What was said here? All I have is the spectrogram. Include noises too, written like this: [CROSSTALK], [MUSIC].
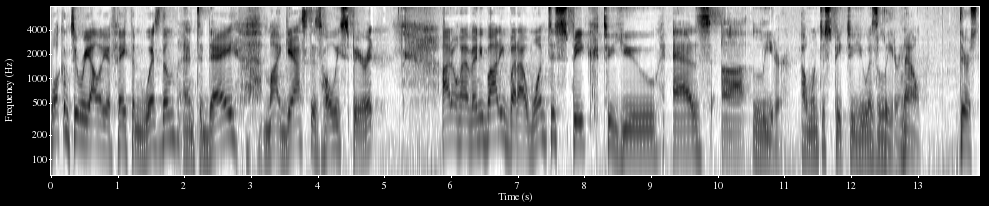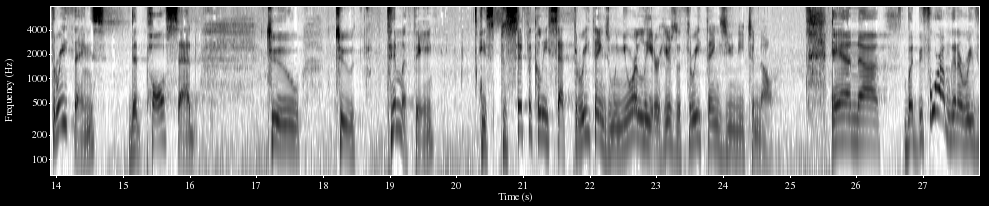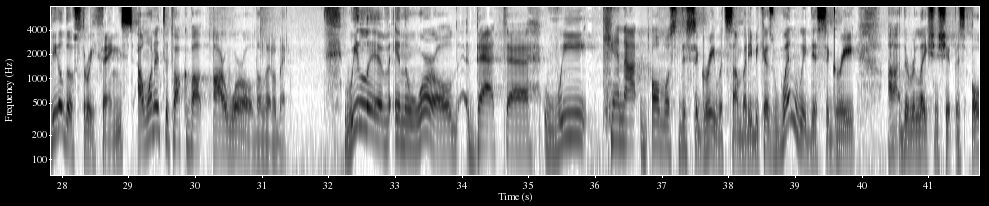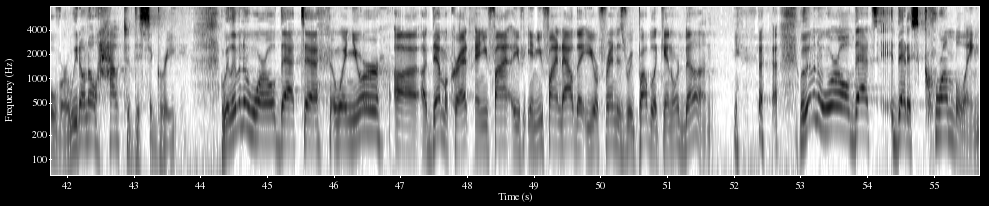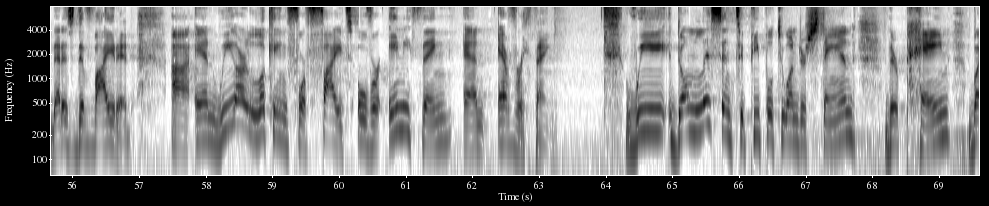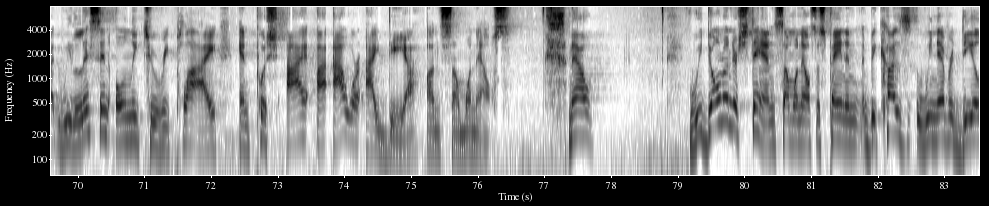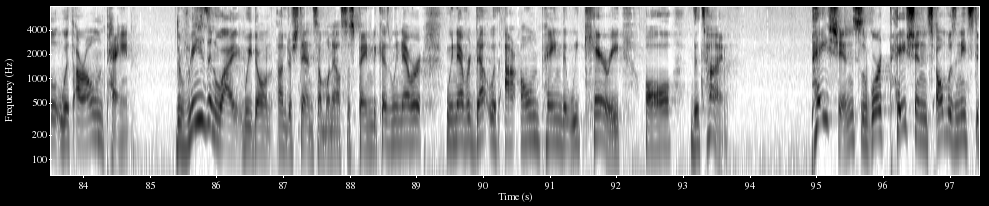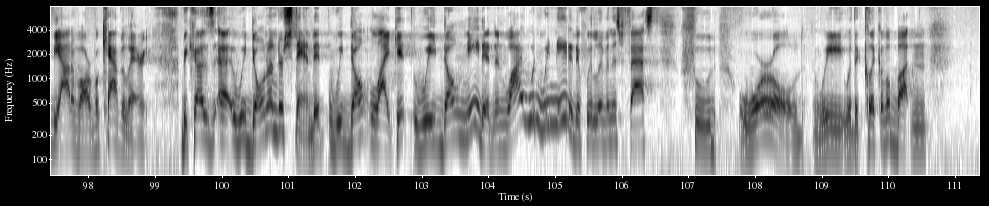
Welcome to Reality of Faith and Wisdom, and today my guest is Holy Spirit. I don't have anybody, but I want to speak to you as a leader. I want to speak to you as a leader. Now, there's three things that Paul said to, to Timothy. He specifically said three things. When you're a leader, here's the three things you need to know. And uh, but before I'm going to reveal those three things, I wanted to talk about our world a little bit. We live in the world that uh, we cannot almost disagree with somebody because when we disagree, uh, the relationship is over. We don't know how to disagree. We live in a world that uh, [LAUGHS] when you're uh, a Democrat and you find and you find out that your friend is Republican, we're done. [LAUGHS] we live in a world that's, that is crumbling, that is divided. Uh, and we are looking for fights over anything and everything. We don't listen to people to understand their pain, but we listen only to reply and push I, our idea on someone else. Now, we don't understand someone else's pain and because we never deal with our own pain. The reason why we don't understand someone else's pain because we never we never dealt with our own pain that we carry all the time patience the word patience almost needs to be out of our vocabulary because uh, we don't understand it we don't like it we don't need it and why wouldn't we need it if we live in this fast food world. We, with the click of a button,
